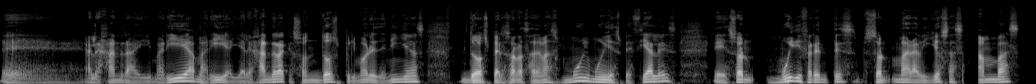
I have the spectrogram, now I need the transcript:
eh, Alejandra y María, María y Alejandra, que son dos primores de niñas, dos personas además muy muy especiales, eh, son muy diferentes, son maravillosas ambas,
